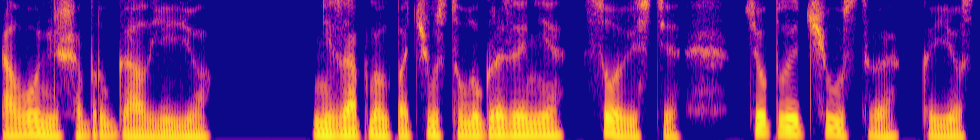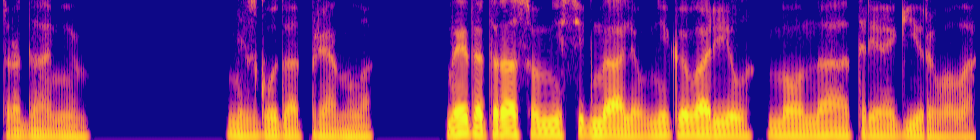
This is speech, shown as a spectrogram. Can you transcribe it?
а он лишь обругал ее. Внезапно он почувствовал угрызение совести, теплое чувство к ее страданиям. Невзгода отпрянула. На этот раз он не сигналил, не говорил, но она отреагировала.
